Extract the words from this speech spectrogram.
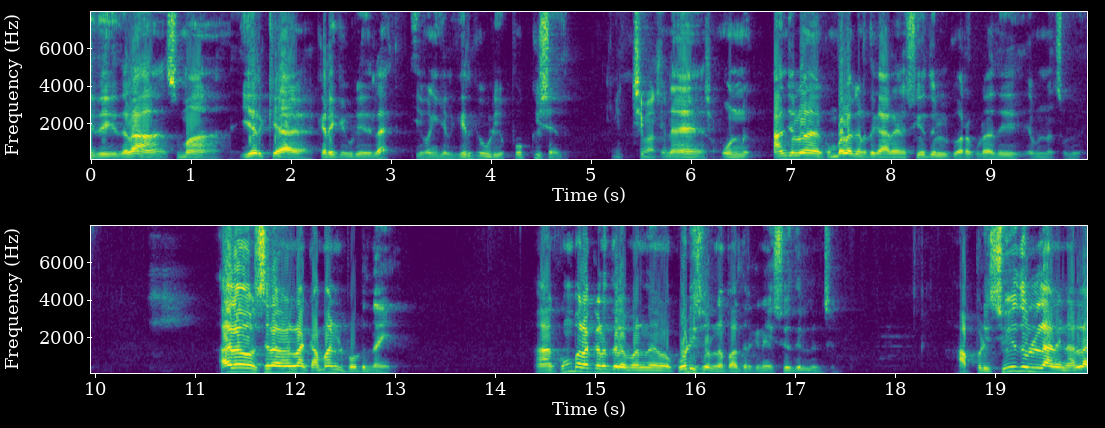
இது இதெல்லாம் சும்மா இயற்கையாக கிடைக்கக்கூடியதில் இவங்களுக்கு இருக்கக்கூடிய பொக்கிஷம் இது. நிச்சயமா சாமி என்ன? ஒன்று நான் சொல்லுவேன் கும்பலக்கணத்துக்காரன் சுயதொழிலுக்கு வரக்கூடாது அப்படின்னு நான் சொல்லுவேன். அதில் ஒரு சிலவங்கெல்லாம் கமெண்ட் போட்டிருந்தாங்க. கும்பலக்கணத்தில் வந்து கோடீஸ்வரனை பார்த்துருக்கேனே சுயதொழில்னு சொல்லி. அப்படி சுயதொழில் அவன் நல்லா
